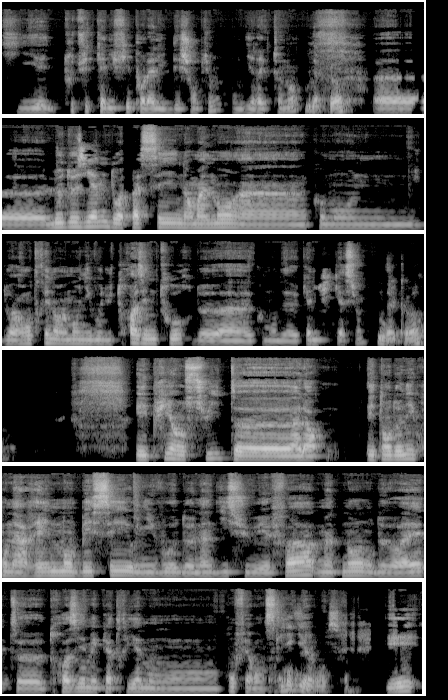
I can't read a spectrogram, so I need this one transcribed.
qui est tout de suite qualifié pour la Ligue des Champions, directement. D'accord. le deuxième doit passer normalement un, comment, il doit rentrer normalement au niveau du troisième tour de, comment, de qualification. D'accord. Et puis ensuite, alors étant donné qu'on a réellement baissé au niveau de l'indice UEFA, maintenant on devrait être euh, troisième et quatrième en Conférence League. Et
